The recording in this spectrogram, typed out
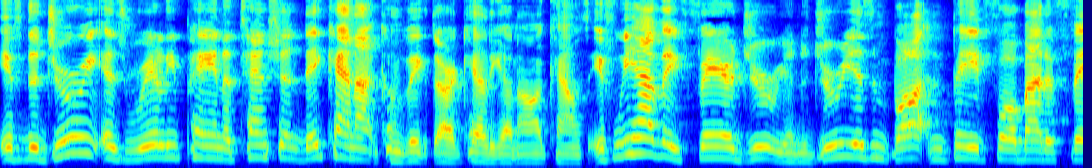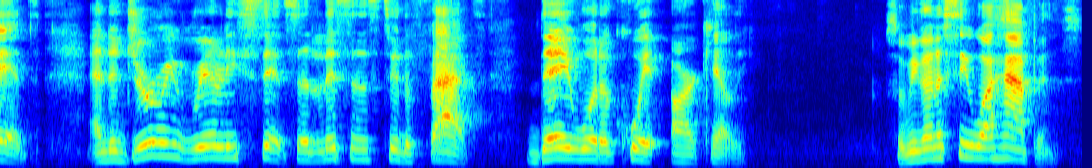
if the jury is really paying attention, they cannot convict R. Kelly on all counts. If we have a fair jury and the jury isn't bought and paid for by the feds, and the jury really sits and listens to the facts, they would acquit R. Kelly. So we're going to see what happens.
